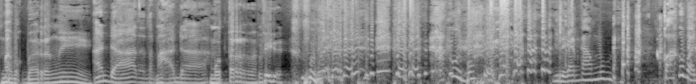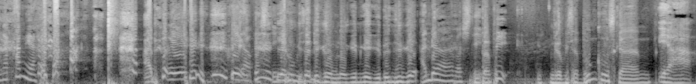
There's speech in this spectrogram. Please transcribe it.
Mabok bareng nih. Ada, tetap ada. Muter tapi Aku udah. Giliran kamu. Kok aku banyak kan ya? Ada kayak Ada pasti. yang bisa digoblokin kayak gitu juga. Ada pasti. Tapi nggak bisa bungkus kan? Iya,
